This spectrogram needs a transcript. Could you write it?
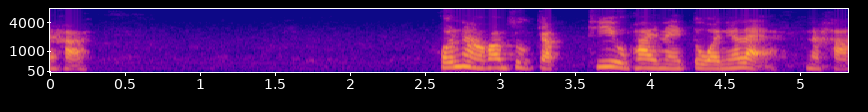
นะคะ ค้นหาความสุขจากที่อยู่ภายในตัวนี้แหละนะคะ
